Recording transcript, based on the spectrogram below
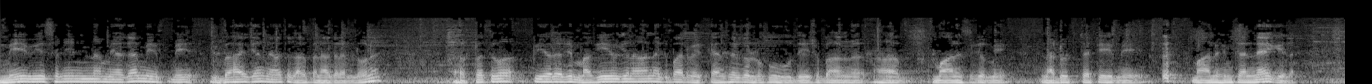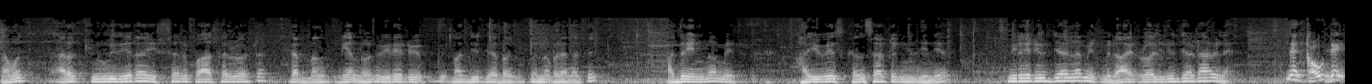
මේ ව්‍යසනයෙන් නම් මෙයාගා මේ මේ විභාගය ගැන නැවත කල්පනා කරන්න ඕන. ප්‍රථම පියවරේ මගේ යෝජනාව නම් එකපාරට මේ කැන්සල් කරලා ලොකු දේශපාලන මානසික මේ නඩුත් ඇටේ මේ මානව හිමිකම් නැහැ කියලා. නමුත් අර කිව් විදියට ඉස්සර පාසල් වලට දැන් මම කියන්න ඕනේ විරේට මධ්‍ය විද්‍යාලය කරන පටන් අද ඉන්නවා මේ හයිවේස් කන්සල්ටන්ට් ඉන්ජිනියර් විරේට විද්‍යාල ළමෙක් මේ රාජ- රෝජි විද්‍යාලයට ආවේ නැහැ. දැන් කවුද දැන්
